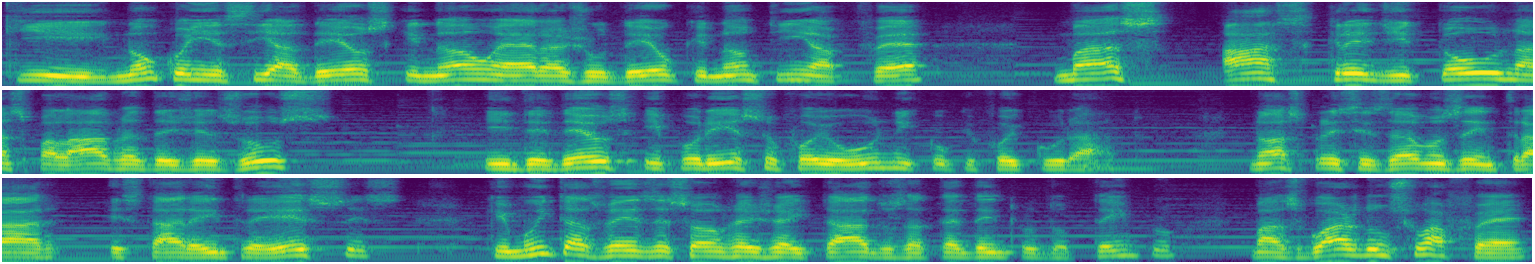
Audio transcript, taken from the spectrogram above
que não conhecia Deus, que não era judeu, que não tinha fé, mas acreditou nas palavras de Jesus e de Deus e por isso foi o único que foi curado. Nós precisamos entrar, estar entre esses que muitas vezes são rejeitados até dentro do templo, mas guardam sua fé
